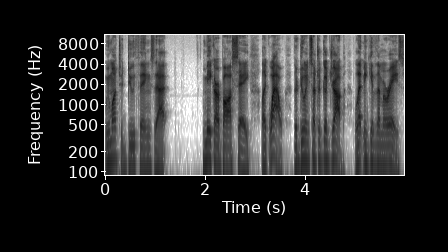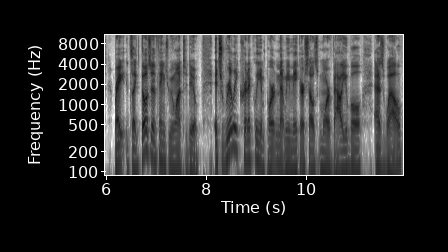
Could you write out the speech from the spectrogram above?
We want to do things that make our boss say like wow they're doing such a good job. Let me give them a raise right? It's like those are the things we want to do. It's really critically important that we make ourselves more valuable as well.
